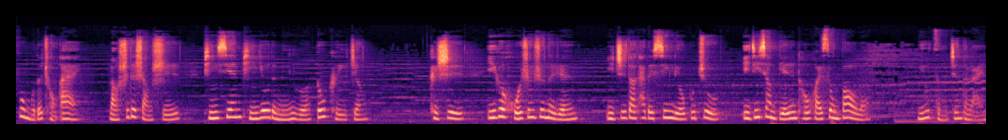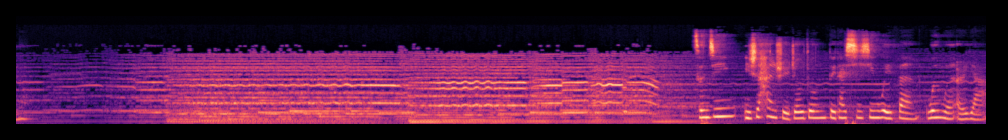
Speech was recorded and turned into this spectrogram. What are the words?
父母的宠爱，老师的赏识，评先评优的名额都可以争。可是，一个活生生的人。你知道他的心留不住，已经向别人投怀送抱了，你又怎么争得来呢？曾经你是汉水舟中对他悉心喂饭、温文尔雅、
